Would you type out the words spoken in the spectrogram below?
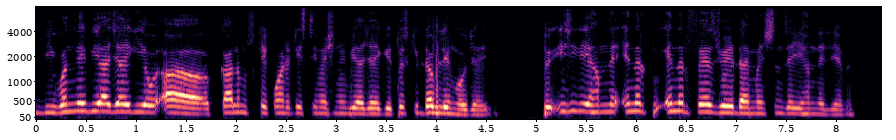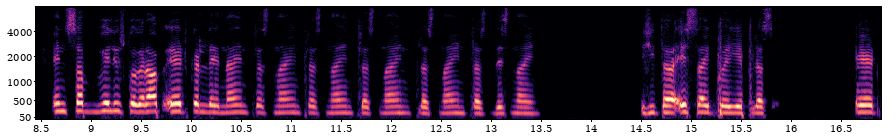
बी वन में भी आ जाएगी और कॉलम्स के क्वांटिटी एस्टिमेशन में भी आ जाएगी तो इसकी डबलिंग हो जाएगी। तो इसीलिए हमने इनर टू इनर फेस जो ये डायमेंशन है, ये हमने लिए हुए। इन सब वैल्यूज़ को अगर आप ऐड कर ले nine plus nine plus nine plus nine plus nine plus this nine इसी तरह इस साइड पर ये प्लस एट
